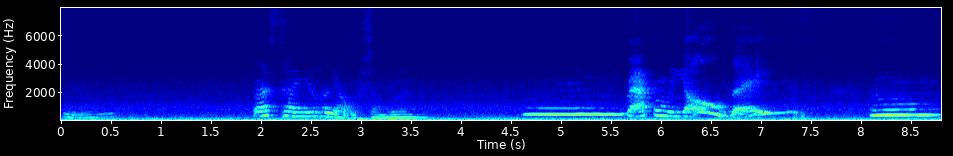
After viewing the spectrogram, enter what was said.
Hmm. Last time you hung out with someone? Hmm, back in the old days. Um,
